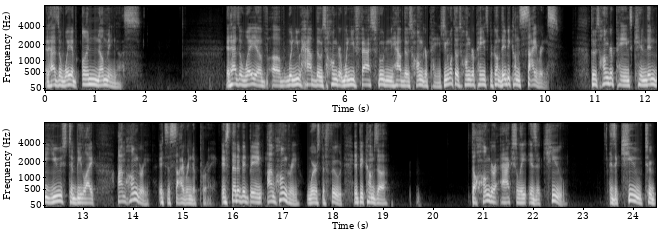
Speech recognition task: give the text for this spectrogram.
It has a way of unnumbing us. It has a way of, of when you have those hunger, when you fast food and you have those hunger pains, you know what those hunger pains become? They become sirens. Those hunger pains can then be used to be like, I'm hungry. It's a siren to pray. Instead of it being, I'm hungry, where's the food? It becomes a, the hunger actually is a cue is a cue to,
